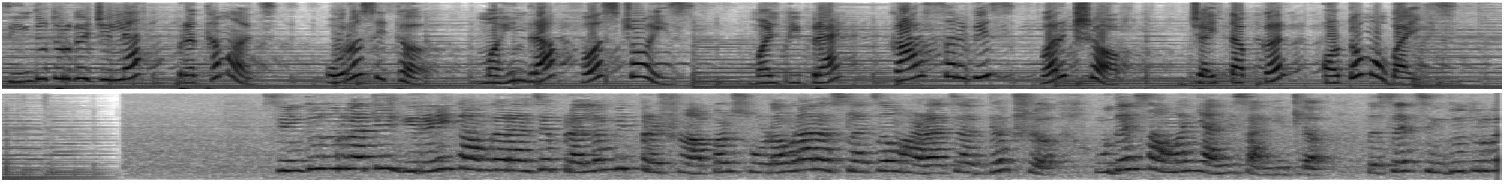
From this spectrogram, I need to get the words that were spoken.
सिंधुदुर्ग जिल्ह्यात प्रथमच ओरोस इथं Mahindra first choice multibrand car service workshop Jaitapkar automobiles. सिंधुदुर्गातील गिरणी कामगारांचे प्रलंबित प्रश्न आपण सोडवणार असल्याचं म्हाडाचे अध्यक्ष उदय सामंत यांनी सांगितलं. तसेच सिंधुदुर्ग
